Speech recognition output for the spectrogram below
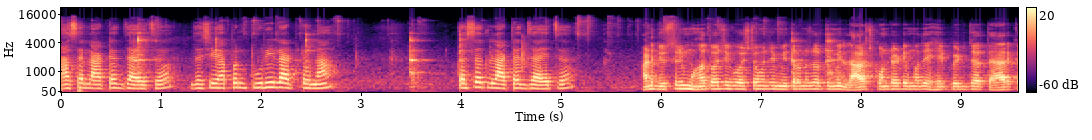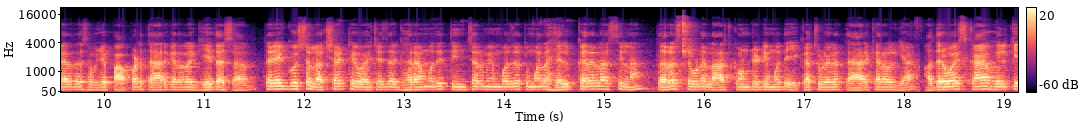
असं लाटत जायचं. जशी आपण पुरी लाटतो ना तसंच लाटत जायचं. आणि दुसरी महत्त्वाची गोष्ट म्हणजे मित्रांनो जर तुम्ही लार्ज क्वांटिटीमध्ये हे पीठ जर तयार करत असाल म्हणजे पापड तयार करायला घेत असाल तर एक गोष्ट लक्षात ठेवायची आहे, जर घरामध्ये तीन चार मेंबर जर तुम्हाला हेल्प करायला असतील ना तरच तेवढं लार्ज क्वांटिटीमध्ये एकाच वेळेला तयार करायला घ्या. अदरवाईज काय होईल की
